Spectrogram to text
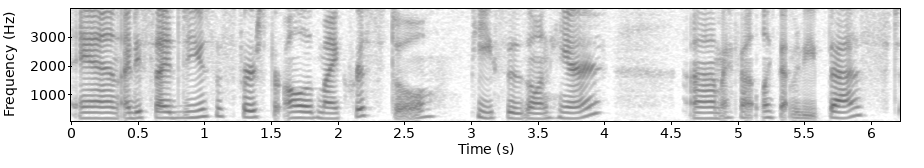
and I decided to use this first for all of my crystal pieces on here. Um, I felt like that would be best.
